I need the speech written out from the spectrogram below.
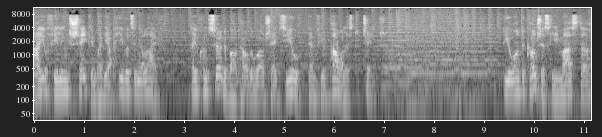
Are you feeling shaken by the upheavals in your life? Are you concerned about how the world shapes you and feel powerless to change? Do you want to consciously master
